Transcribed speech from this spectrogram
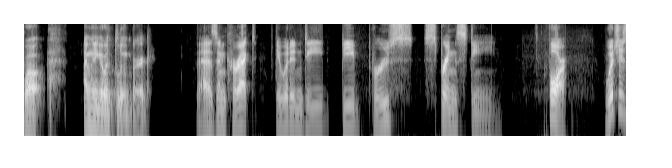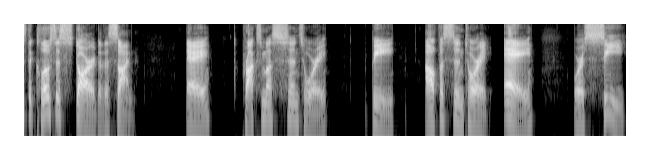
Well, I'm gonna go with Bloomberg. That is incorrect. It would indeed be Bruce Springsteen. 4. Which is the closest star to the Sun? A. Proxima Centauri. B. Alpha Centauri A. Or C.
